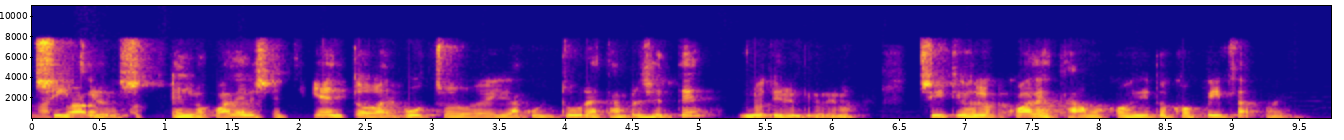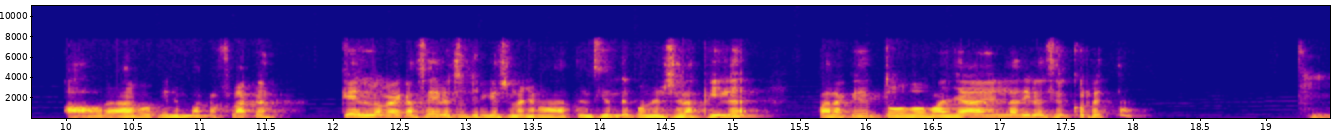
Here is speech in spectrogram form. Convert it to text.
sitios en los cuales el sentimiento, el gusto y la cultura están presentes, no tienen problema. Sitios en los cuales estábamos cogiditos con pinzas, pues ahora pues, vienen vacas flacas. ¿Qué es lo que hay que hacer? Esto tiene que ser una llamada de atención de ponerse las pilas para que todo vaya en la dirección correcta. Hmm.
